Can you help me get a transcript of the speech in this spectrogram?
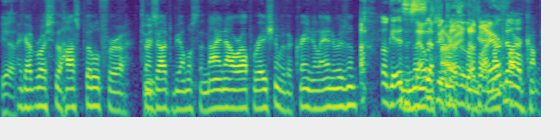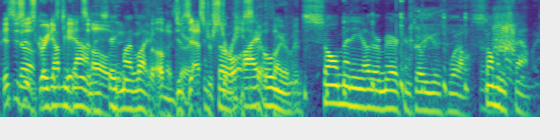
Yeah. I got rushed to the hospital for a, turned out to be almost a nine-hour operation with a cranial aneurysm. Okay, this is That was so- because of the All right, fire? okay. My fire No. company. This is No. his They greatest got me hits down. of, They saved the- my life. of I'm sorry. disaster So stories. I owe you, and so many other Americans owe you as well. So many families.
